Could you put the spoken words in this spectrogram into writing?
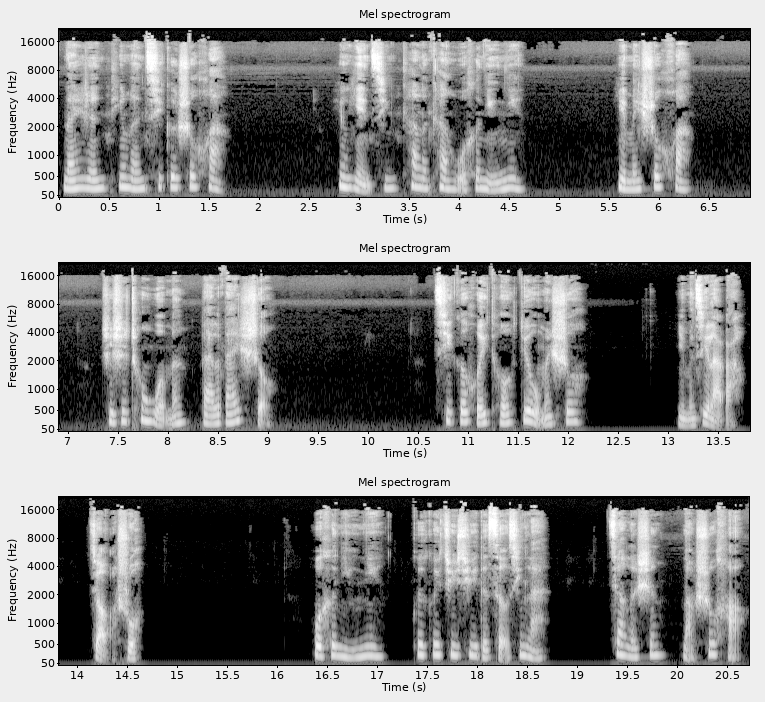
男人听完七哥说话，用眼睛看了看我和宁宁，也没说话，只是冲我们摆了摆手。七哥回头对我们说：“你们进来吧，叫老叔。”我和宁宁规规矩矩的走进来，叫了声“老叔好”。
